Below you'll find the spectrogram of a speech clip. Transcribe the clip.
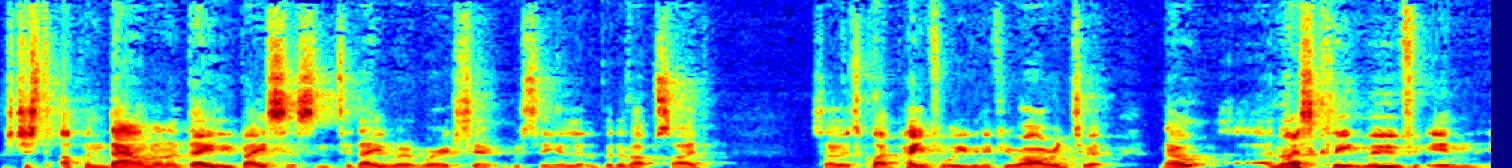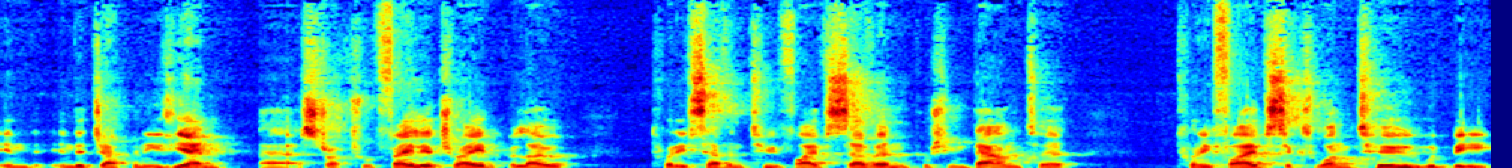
It's just up and down on a daily basis, and today we're we're, we're seeing a little bit of upside. So it's quite painful, even if you are into it. Now, a nice clean move in in in the Japanese yen, uh, a structural failure trade below 27,257, pushing down to 25,612 would be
